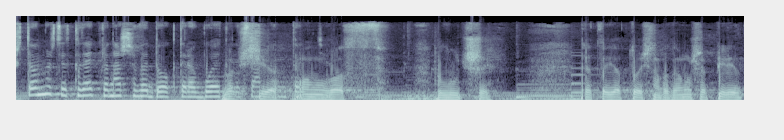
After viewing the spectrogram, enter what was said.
Что вы можете сказать про нашего доктора Боэта Вообще, Александра он у Анатольевича? вас лучший. Это я точно, потому что перед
